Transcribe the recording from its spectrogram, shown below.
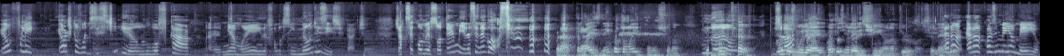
eu falei, eu acho que eu vou desistir, eu não vou ficar. Minha mãe ainda falou assim: não desiste, Kátia. Já que você começou, termina esse negócio. Pra trás, nem pra tomar impulso, né? Não. Quanta, quantas, já... mulher, quantas mulheres tinham na turma? Você lembra? Era, era quase meio a meio.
